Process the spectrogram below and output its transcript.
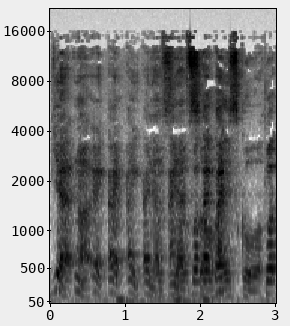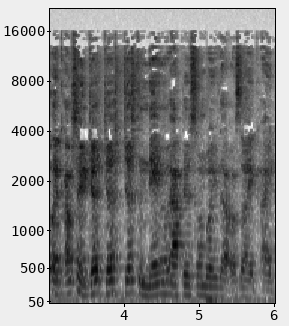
Yeah, no, I I, I know, that's, I know. That's but so like, high school. But like I'm saying, just just just the name after somebody that was like I,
